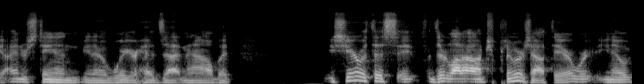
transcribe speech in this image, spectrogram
I understand, you know, where your head's at now. But share with us. It, there are a lot of entrepreneurs out there. Where you know,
